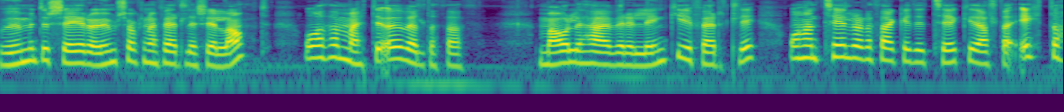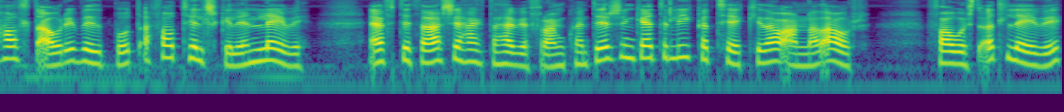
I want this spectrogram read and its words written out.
Guðmundur segir að umsóknarferli sé langt og að það mætti auðvelda það. Málið hafi verið lengi í ferli og hann tilur að það geti tekið alltaf 1,5 ári viðbútt að fá tilskilin leifi. Eftir það sé hægt að hefja framkvæmdir sem getur líka tekið á annað ár. Fáist öll leifi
